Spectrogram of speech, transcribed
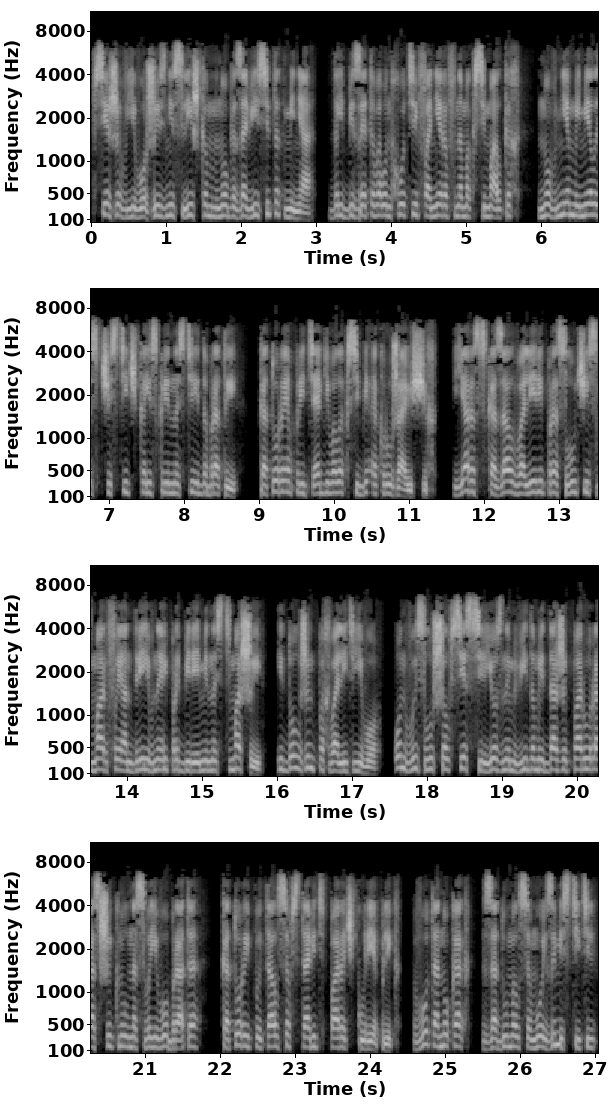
все же в его жизни слишком много зависит от меня, да и без этого он хоть и фанеров на максималках, но в нем имелась частичка искренности и доброты, которая притягивала к себе окружающих. Я рассказал Валере про случай с Марфой Андреевной и про беременность Маши, и должен похвалить его. Он выслушал все с серьезным видом и даже пару раз шикнул на своего брата, который пытался вставить парочку реплик. Вот оно как, задумался мой заместитель,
